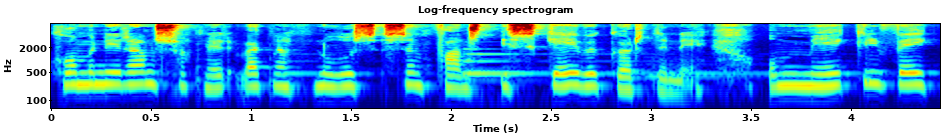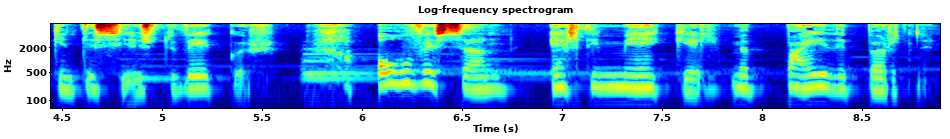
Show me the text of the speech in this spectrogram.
komin í rannsóknir vegna hnúðs sem fannst í skeifugörninni og mikil veikindi síðustu vikur. Óvissan er því mikil með bæði börnin.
